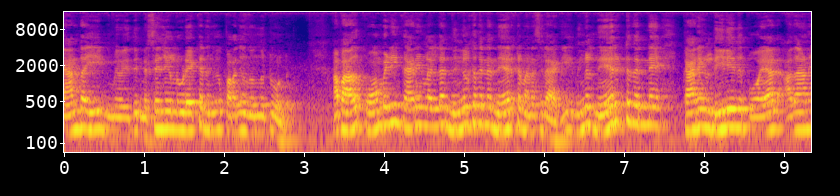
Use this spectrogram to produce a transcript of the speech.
ഞാൻ ഈ ഇത് മെസ്സേജുകളിലൂടെയൊക്കെ നിങ്ങൾക്ക് പറഞ്ഞു തന്നിട്ടുമുണ്ട്. അപ്പൊ അത് പോംവഴിയും കാര്യങ്ങളെല്ലാം നിങ്ങൾക്ക് തന്നെ നേരിട്ട് മനസ്സിലാക്കി. നിങ്ങൾ നേരിട്ട് തന്നെ കാര്യങ്ങൾ ഡീൽ ചെയ്ത് പോയാൽ അതാണ്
